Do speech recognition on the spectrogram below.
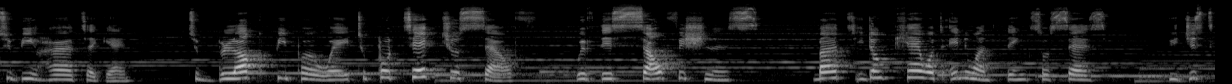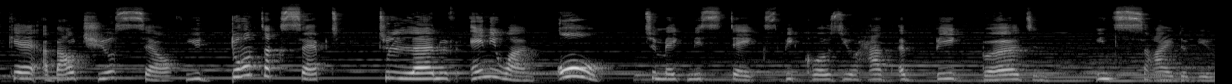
to be hurt again, to block people away, to protect yourself with this selfishness. But you don't care what anyone thinks or says. You just care about yourself. You don't accept to learn with anyone or to make mistakes because you have a big burden inside of you.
